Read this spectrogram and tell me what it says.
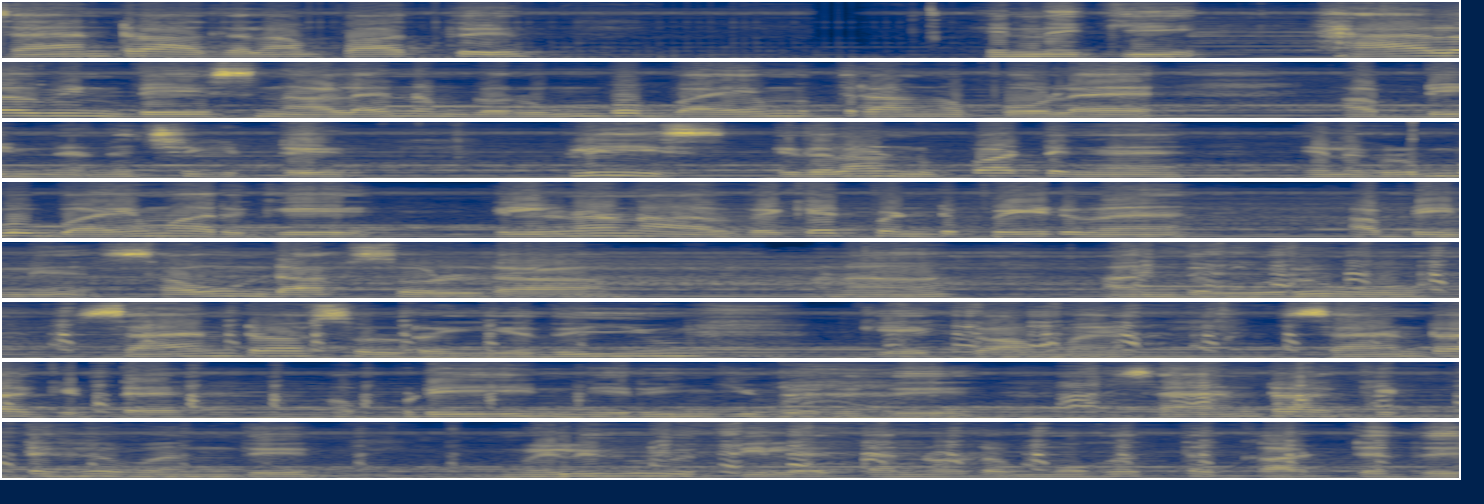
சாண்ட்ரா அதெல்லாம் பார்த்து இன்னைக்கு ஹாலோவின் டேஸ்னால நம்மள ரொம்ப பயமுத்துறாங்க போல அப்படின்னு நினச்சிக்கிட்டு ப்ளீஸ் இதெல்லாம் நிப்பாட்டுங்க. எனக்கு ரொம்ப பயமாக இருக்குது இல்லைன்னா நான் வெக்கேட் பண்ணிட்டு போயிடுவேன் அப்படின்னு சவுண்டாக சொல்கிறா ஆனால் அந்த உருவம் சாண்ட்ரா சொல்கிற எதையும் கேட்காம சாண்ட்ரா கிட்ட அப்படியே நெருங்கி வருது. சாண்ட்ரா கிட்டக வந்து மெழுகுவத்தில தன்னோட முகத்தை காட்டுது.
